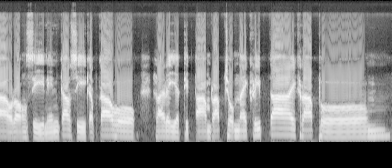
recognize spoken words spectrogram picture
9 รอง 4 เน้น 94 กับ 96 รายละเอียดติดตามรับชมในคลิปได้ครับผม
